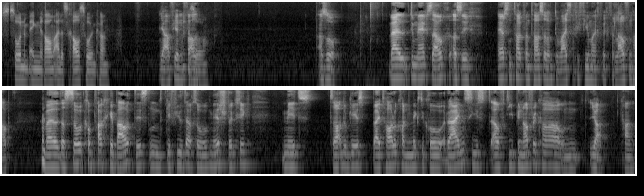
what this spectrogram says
so einem engen Raum alles rausholen kann. Ja, auf jeden Fall. Also, Also, weil du merkst auch, als ich ersten Tag Phantasialand, du weißt, wie viel mal ich mich verlaufen habe. weil das so kompakt gebaut ist und gefühlt auch so mehrstöckig mit, du gehst bei Talocan in Mexiko rein, siehst auf Deep in Africa und ja, kann.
